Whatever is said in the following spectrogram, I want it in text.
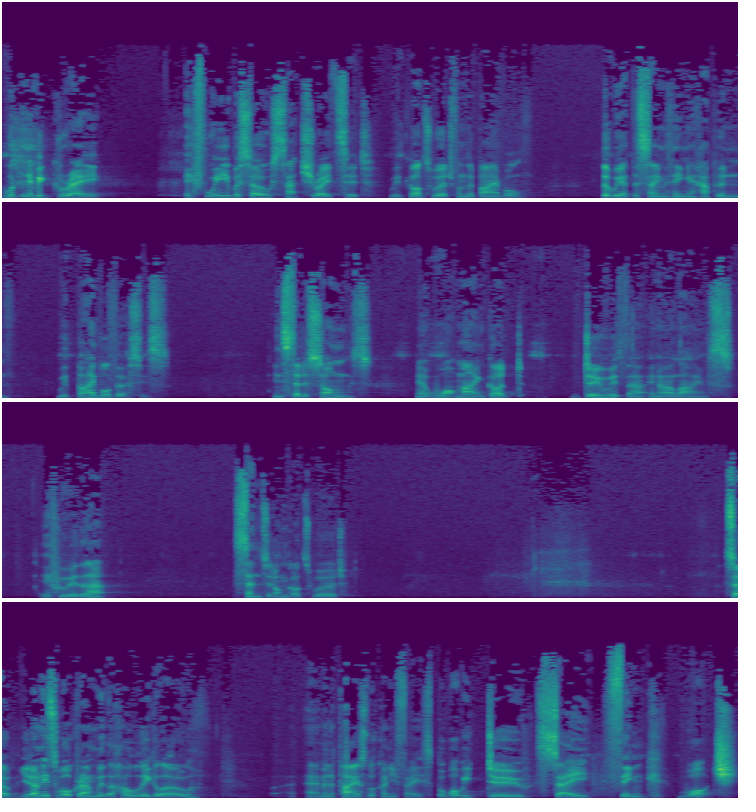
Wouldn't it be great if we were so saturated with God's word from the Bible that we had the same thing happen with Bible verses instead of songs? You know, what might God do with that in our lives if we were that centered on God's word? So, you don't need to walk around with a holy glow um, and a pious look on your face, but what we do, say, think, watch,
